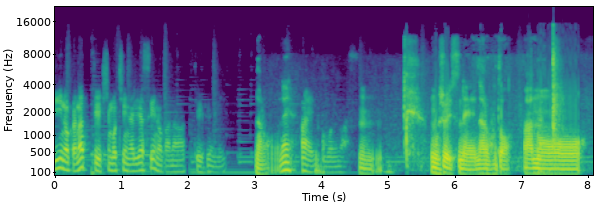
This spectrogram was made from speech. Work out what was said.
いいのかなっていう気持ちになりやすいのかなっていうふうに、なるほどね。はい、思います。うん。面白いですね。なるほど。あのー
